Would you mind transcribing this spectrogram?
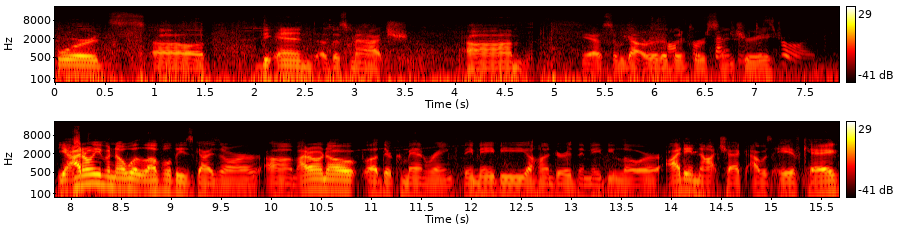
towards uh, the end of this match. Um, yeah, so we got rid of the first sentry. Yeah, I don't even know what level these guys are. Um, I don't know uh, their command rank. They may be 100, they may be lower. I did not check. I was AFK.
